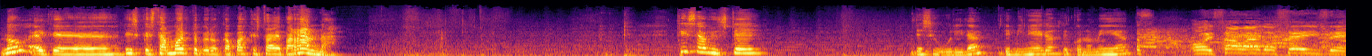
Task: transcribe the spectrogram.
¿No? El que dice que está muerto, pero capaz que está de parranda. ¿Qué sabe usted de seguridad, de mineros, de economía? Hoy sábado 6 de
